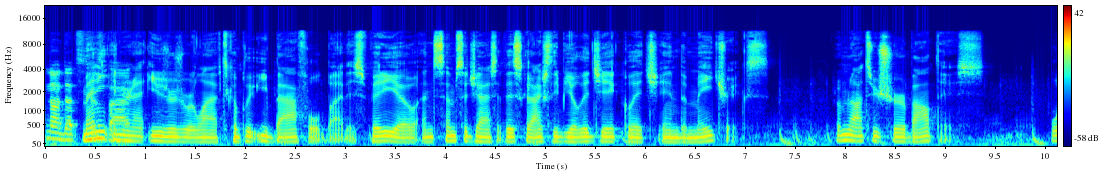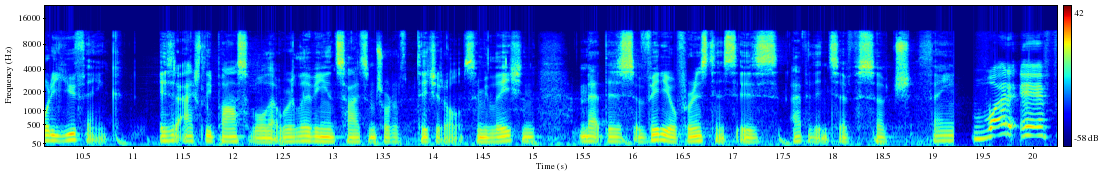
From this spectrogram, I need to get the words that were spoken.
No, that's Many internet users were left completely baffled by this video, and some suggest that this could actually be a legit glitch in the Matrix. But I'm not too sure about this. What do you think? Is it actually possible that we're living inside some sort of digital simulation, and that this video, for instance, is evidence of such thing? What if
